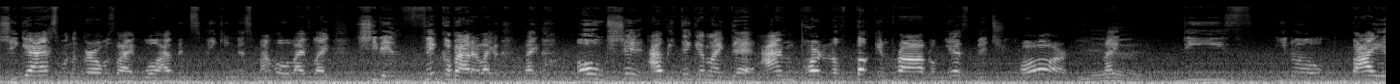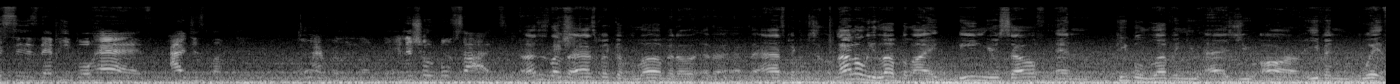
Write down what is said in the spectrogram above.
She gasped when the girl was like, "Well, I've been speaking this my whole life." Like she didn't think about it. Like, like, oh shit, I'll be thinking like that. I'm part of the fucking problem. Yes, bitch, you are. Yeah. Like these, you know, biases that people have. I just loved it. I really loved it, and it showed both sides. I just love the aspect of love and, uh, and uh, the aspect of just, not only love, but like being yourself and people loving you as you are, even with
